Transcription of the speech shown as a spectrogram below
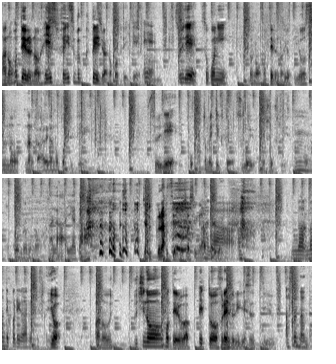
あのホテルのフェイスフェイスブックページは残っていてええ。それでそこにそのホテルのよ様子のなんかあれが残っててそれでこうまとめていくとすごい面白くて、うん。ここんなのがえあらやだ。ジャック・ラッセルの写真がああったりらななんでこれがあるんですか？ねいやあのううちのホテルはペットフレンドリーですっていう、あそうなんだ。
